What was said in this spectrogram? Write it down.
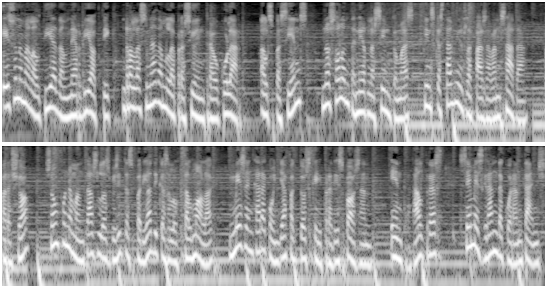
És una malaltia del nervi òptic relacionada amb la pressió intraocular. Els pacients no solen tenir-ne símptomes fins que estan dins la fase avançada. Per això, són fonamentals les visites periòdiques a l'oftalmòleg, més encara quan hi ha factors que hi predisposen. Entre d'altres, ser més gran de 40 anys,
